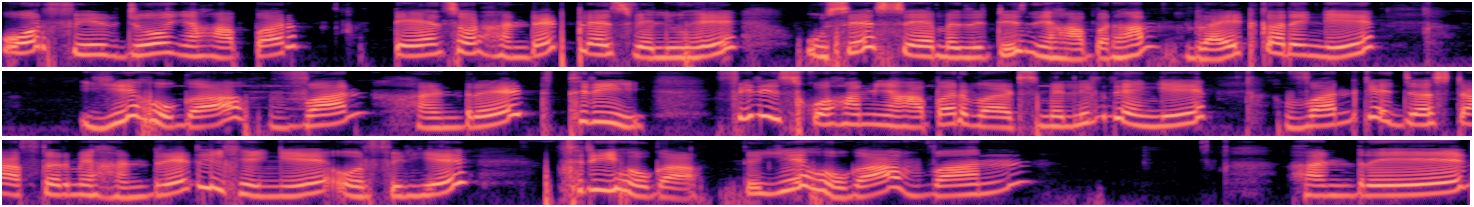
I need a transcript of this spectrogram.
और फिर जो यहाँ पर टेंस और हंड्रेड प्लेस वैल्यू है, उसे सेम एज इट इज़ यहाँ पर हम राइट करेंगे। ये होगा वन हंड्रेड थ्री। फिर इसको हम यहाँ पर वर्ड्स में लिख देंगे। वन के जस्ट आफ्टर में हंड्रेड लिखेंगे और फिर ये थ्री होगा। तो ये होगा one hundred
